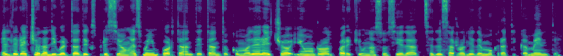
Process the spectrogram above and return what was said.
El derecho a la libertad de expresión es muy importante tanto como derecho y un rol para que una sociedad se desarrolle democráticamente.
